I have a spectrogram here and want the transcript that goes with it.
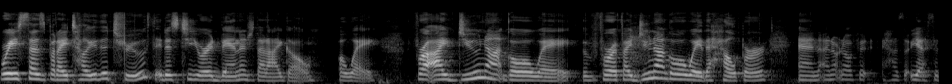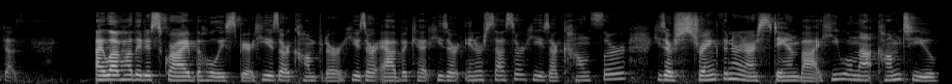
where he says, But I tell you the truth, it is to your advantage that I go away. For I do not go away, for if I do not go away, the helper, and I don't know if it has, yes, it does. I love how they describe the Holy Spirit. He is our comforter, He is our advocate, He's our intercessor, He is our counselor, He's our strengthener and our standby. He will not come to you.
